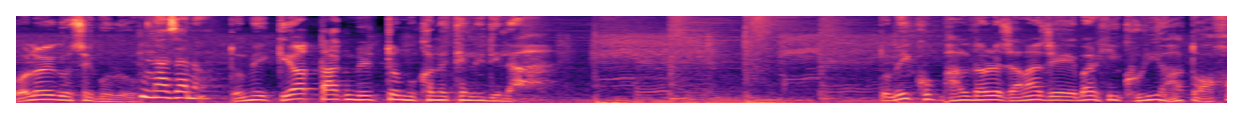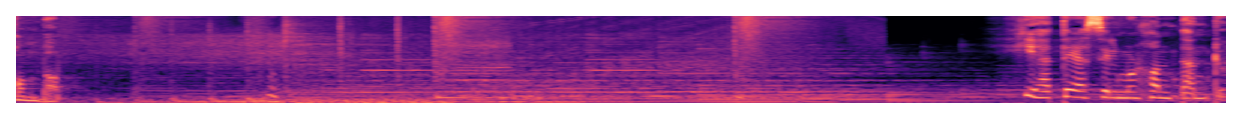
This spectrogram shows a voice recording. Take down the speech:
কলৈ গৈছে গুৰু। নাজানো। তুমি কিয় তাক মৃত্যুৰ মুখলৈ ঠেলি দিলা? তুমি খুব ভালদৰে জানা যে এইবাৰ সি ঘূৰি অহাটো অসম্ভৱ। ইয়াতে আছিল মোৰ সন্তানটো।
